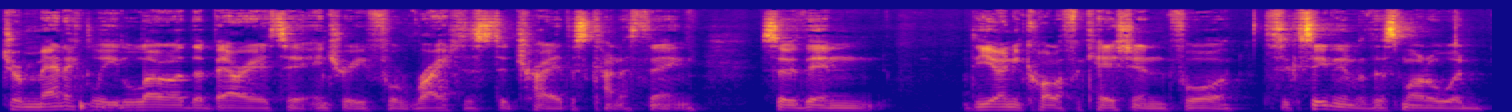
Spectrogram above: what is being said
dramatically lower the barrier to entry for writers to try this kind of thing. So then the only qualification for succeeding with this model would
